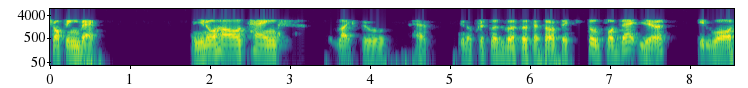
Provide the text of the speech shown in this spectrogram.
shopping bag. And you know how Tangs likes to have, you know, Christmas verses and sort of thing. So for that year, it was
